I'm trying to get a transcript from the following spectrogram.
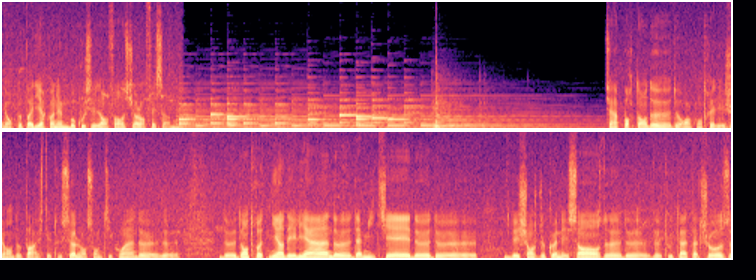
Et on ne peut pas dire qu'on aime beaucoup ses enfants si on leur fait ça. C'est important de, rencontrer des gens, de ne pas rester tout seul dans son petit coin, de- de- de- d'entretenir des liens d'amitié, de- d'échanges de connaissances, de, tout un tas de choses.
